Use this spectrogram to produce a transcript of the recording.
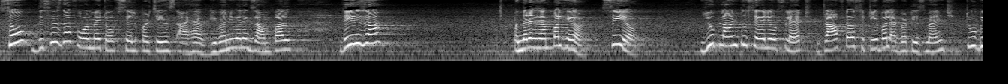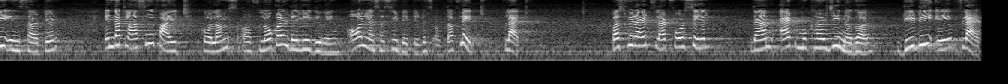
So this is the format of sale purchase. I have given you an example. There is a another example here. See here. You plan to sell your flat, draft a suitable advertisement to be inserted in the classified columns of local daily giving all necessary details of the flat. flat. First we write flat for sale, then at Mukherjee Nagar, DDA flat,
